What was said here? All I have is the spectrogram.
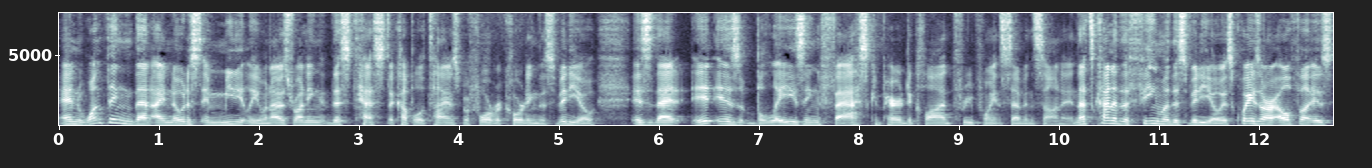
And one thing that I noticed immediately when I was running this test a couple of times before recording this video is that it is blazing fast compared to Claude 3.7 Sonnet. And that's kind of the theme of this video is Quasar Alpha is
